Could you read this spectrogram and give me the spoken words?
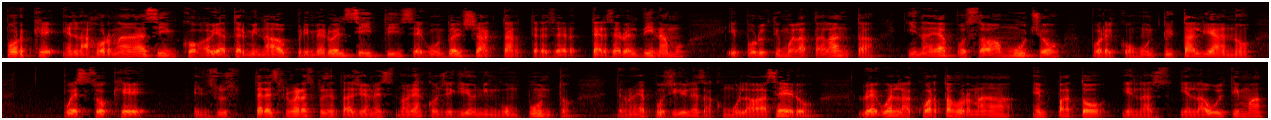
porque en la jornada 5 había terminado primero el City, segundo el Shakhtar, tercero el Dinamo y por último el Atalanta, y nadie apostaba mucho por el conjunto italiano, puesto que en sus tres primeras presentaciones no había conseguido ningún punto, de nueve posibles acumulaba cero, luego en la cuarta jornada empató y en, y en la última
